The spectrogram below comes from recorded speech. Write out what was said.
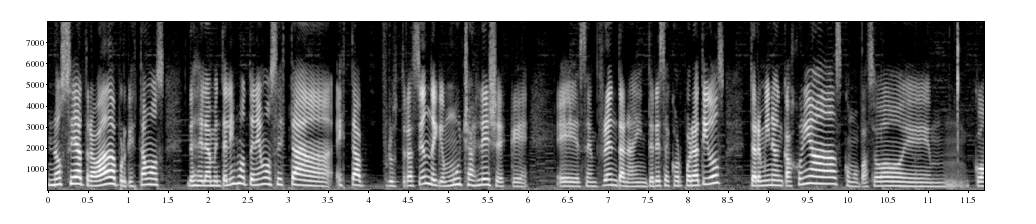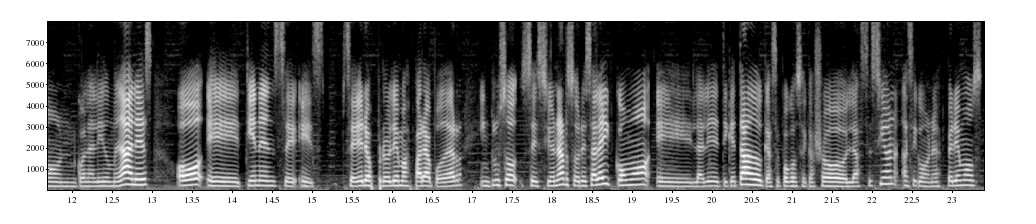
no sea trabada porque estamos, desde el ambientalismo tenemos esta, esta frustración de que muchas leyes que eh, se enfrentan a intereses corporativos terminan cajoneadas, como pasó eh, con, con la ley de humedales, o eh, tienen se- severos problemas para poder incluso sesionar sobre esa ley, como eh, la ley de etiquetado, que hace poco se cayó la sesión. Así que bueno, esperemos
